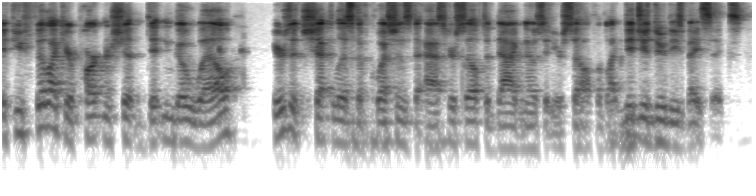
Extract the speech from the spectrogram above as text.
If you feel like your partnership didn't go well, here's a checklist of questions to ask yourself to diagnose it yourself of like, did you do these basics?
